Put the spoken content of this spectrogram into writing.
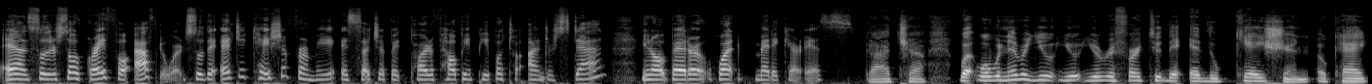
And so they're so grateful afterwards. So the education for me is such a big part of helping people to understand, you know, better what Medicare is. Gotcha. But well, whenever you you you refer to the education, okay,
